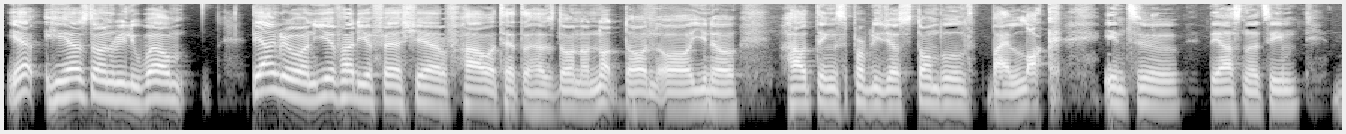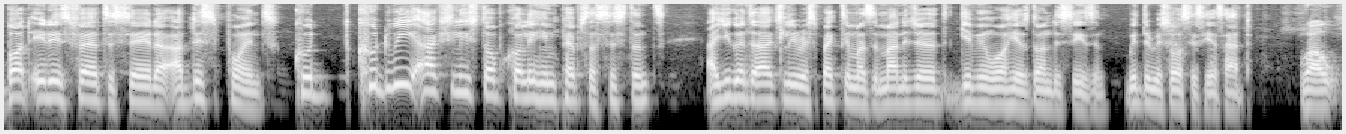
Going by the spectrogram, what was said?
yeah, he has done really well. The angry one, you've had your fair share of how Arteta has done or not done, or you know how things probably just stumbled by luck into the Arsenal team. But it is fair to say that at this point, could could we actually stop calling him Pep's assistant? Are you going to actually respect him as a manager, given what he has done this season with the resources he has had? Well,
